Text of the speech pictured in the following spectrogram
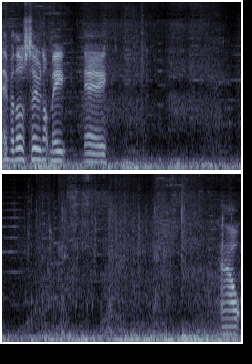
Hey, for those two, not me. Yay. Ow.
